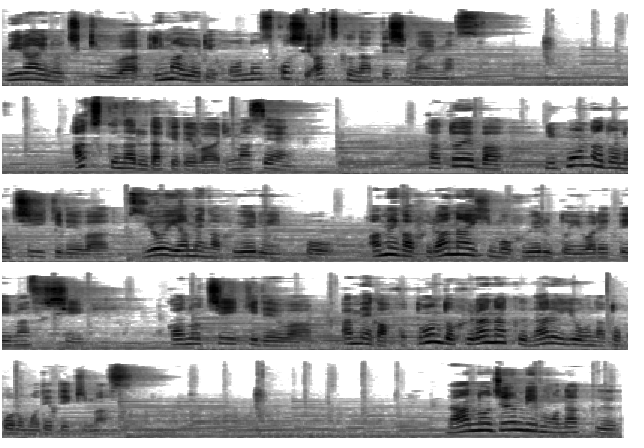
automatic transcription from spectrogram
未来の地球は今よりほんの少し暑くなってしまいます。暑くなるだけではありません。例えば日本などの地域では強い雨が増える一方雨が降らない日も増えると言われていますし他の地域では雨がほとんど降らなくなるようなところも出てきます。何の準備もなく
